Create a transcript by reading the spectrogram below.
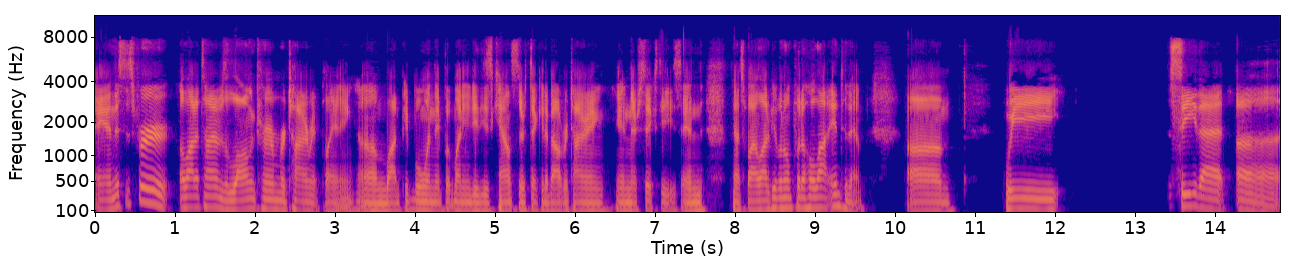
And this is for a lot of times long-term retirement planning. Um, a lot of people, when they put money into these accounts, they're thinking about retiring in their 60s, and that's why a lot of people don't put a whole lot into them. Um, we see that uh,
